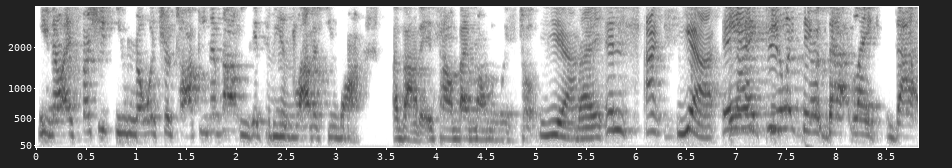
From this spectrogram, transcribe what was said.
you know, especially if you know what you're talking about, you get to be mm-hmm. as loud as you want about it. Is how my mom always told. Me, yeah, right. And I yeah, and, and I, I feel like there's that like that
